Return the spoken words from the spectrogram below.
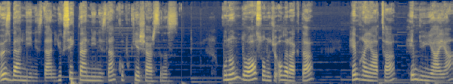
Öz benliğinizden, yüksek benliğinizden kopuk yaşarsınız. Bunun doğal sonucu olarak da hem hayata hem dünyaya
